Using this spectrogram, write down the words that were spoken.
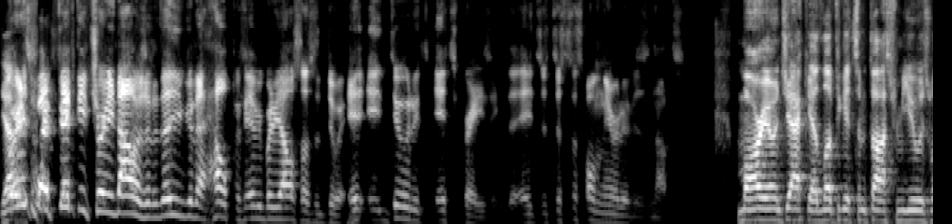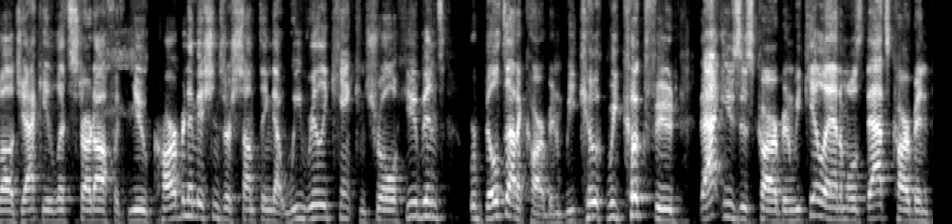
Yep. We're going to spend fifty trillion dollars, and it even going to help if everybody else doesn't do it. it, it dude, it's it's crazy. It's, it's just this whole narrative is nuts." Mario and Jackie, I'd love to get some thoughts from you as well. Jackie, let's start off with you. Carbon emissions are something that we really can't control. Humans, we're built out of carbon. We cook, we cook food that uses carbon. We kill animals, that's carbon.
